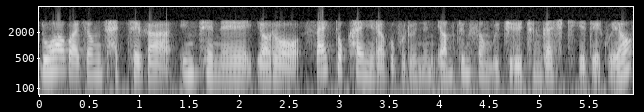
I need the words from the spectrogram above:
노화 과정 자체가 인체 내 여러 사이토카인이라고 부르는 염증성 물질을 증가시키게 되고요.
